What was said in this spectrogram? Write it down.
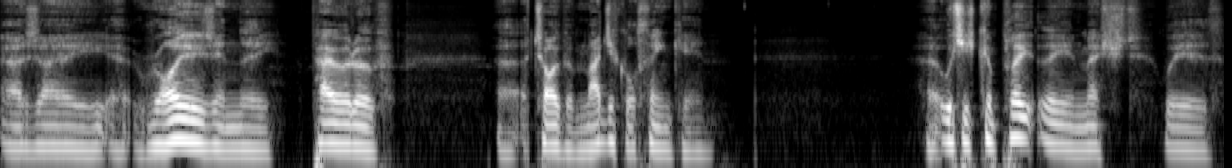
as a uh, rise in the power of uh, a type of magical thinking, uh, which is completely enmeshed with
